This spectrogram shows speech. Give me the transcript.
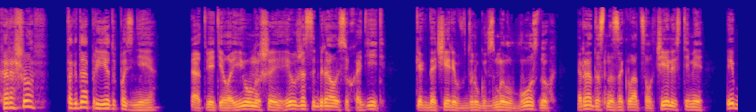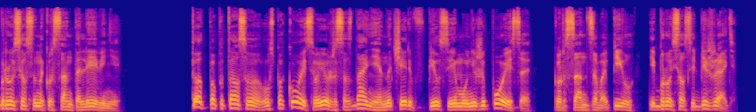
«Хорошо, тогда приеду позднее», — ответила юноша и уже собиралась уходить, когда череп вдруг взмыл в воздух, радостно заклацал челюстями и бросился на курсанта Левини. Тот попытался успокоить свое же создание, но череп впился ему ниже пояса. Курсант завопил и бросился бежать.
